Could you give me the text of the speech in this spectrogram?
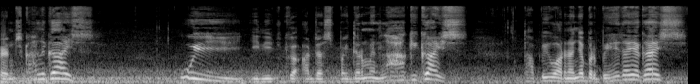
Keren sekali guys. Wih, ini juga ada Spider-Man lagi guys. Tapi warnanya berbeda ya guys.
